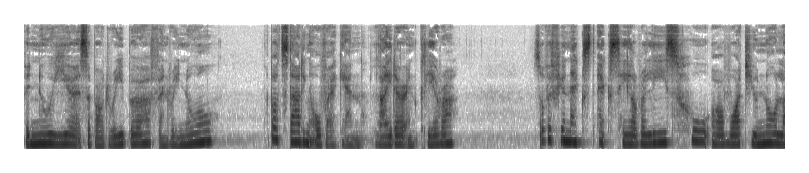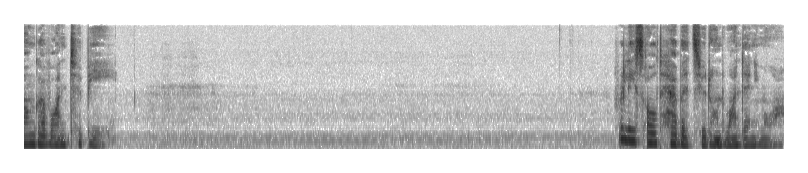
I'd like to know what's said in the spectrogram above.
The new year is about rebirth and renewal, about starting over again, lighter and clearer. So, with your next exhale, release who or what you no longer want to be. Release old habits you don't want anymore.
